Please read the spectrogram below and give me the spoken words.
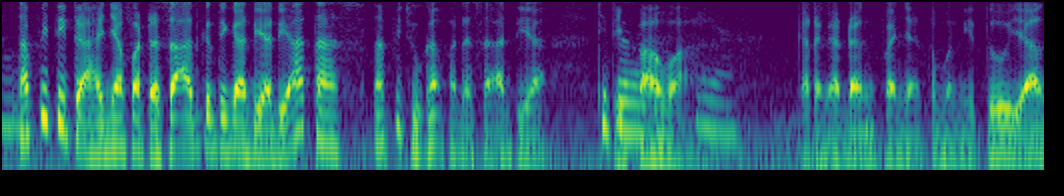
Tapi tidak hanya pada saat ketika dia di atas, tapi juga pada saat dia di, Di bawah. bawah, iya. Kadang-kadang banyak teman itu yang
